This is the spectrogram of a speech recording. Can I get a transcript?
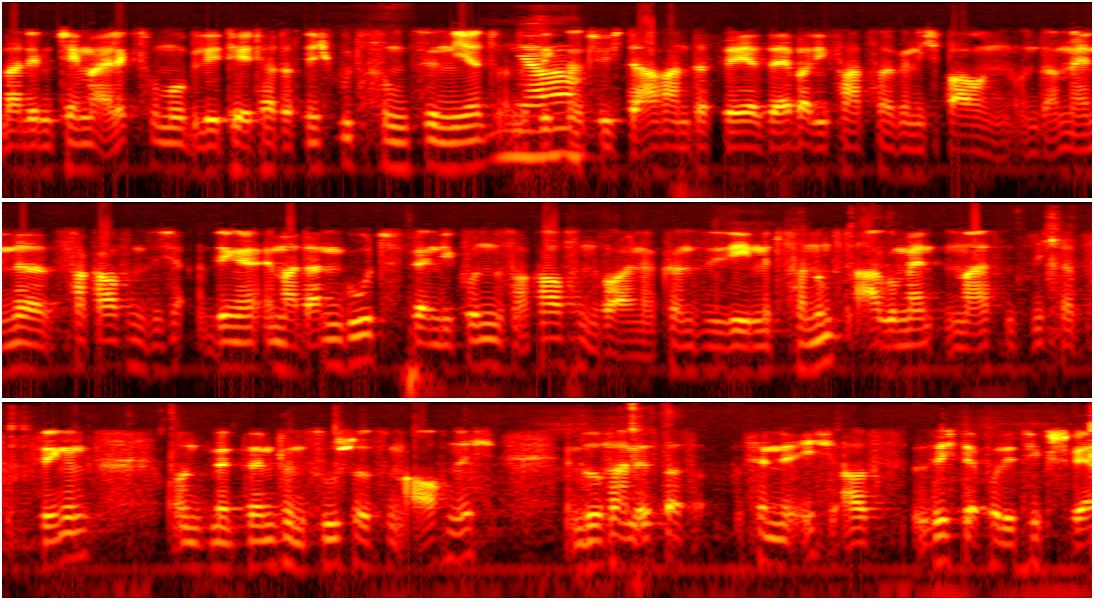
Bei dem Thema Elektromobilität hat das nicht gut funktioniert und ja. das liegt natürlich daran, dass wir ja selber die Fahrzeuge nicht bauen. Und am Ende verkaufen sich Dinge immer dann gut, wenn die Kunden es auch kaufen wollen. Dann können sie die mit Vernunftargumenten meistens nicht dazu zwingen und mit simplen Zuschüssen auch nicht. Insofern ist das, finde ich, aus Sicht der Politik schwer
